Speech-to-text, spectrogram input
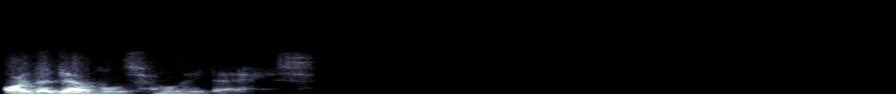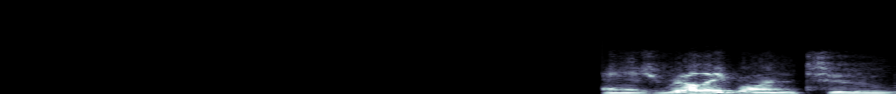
or the devil's holy days. And it's really going to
